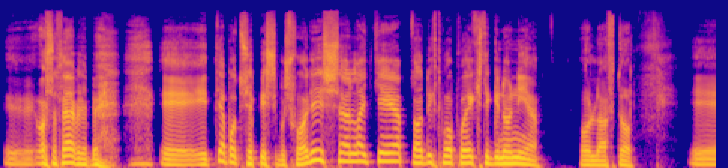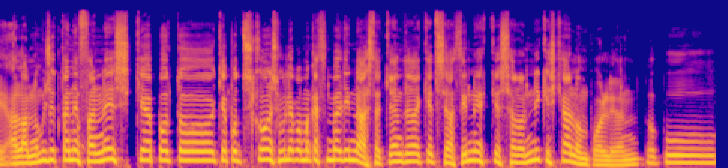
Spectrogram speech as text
ε, όσο θα έπρεπε ε, είτε από τους επίσημους φορείς αλλά και από το αντίκτυπο που έχει στην κοινωνία όλο αυτό. Ε, αλλά νομίζω ότι ήταν εμφανές και από, το, και από τις εικόνες που βλέπαμε καθημερινά στα κέντρα και της Αθήνας και Θεσσαλονίκης και άλλων πόλεων όπου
